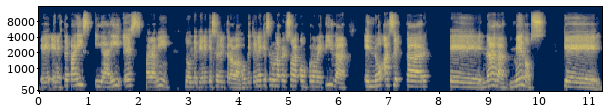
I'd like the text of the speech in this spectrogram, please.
eh, en este país. Y ahí es para mí donde tiene que ser el trabajo, que tiene que ser una persona comprometida en no aceptar eh, nada menos que,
